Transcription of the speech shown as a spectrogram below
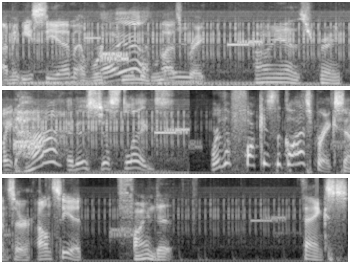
I'm an ECM, and we're Oh, doing yeah. the glass break. Oh yeah, that's right. Wait, huh? It is just legs. Where the fuck is the glass break sensor? I don't see it. Find it. Thanks.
